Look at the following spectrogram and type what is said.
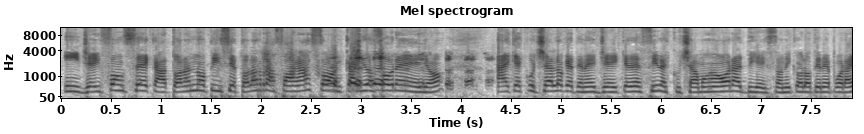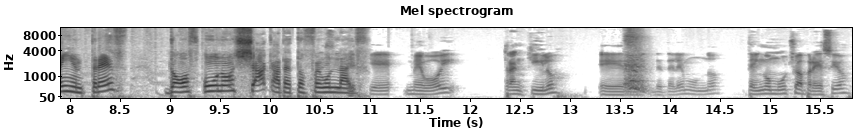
y Jay Fonseca, todas las noticias, todas las rafagazos han caído sobre ellos. Hay que escuchar lo que tiene Jay que decir. Escuchamos ahora, DJ Sónico lo tiene por ahí en 3, 2, 1, chácate. Esto fue un live. que me voy tranquilo eh, de, de Telemundo. Tengo mucho aprecio.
